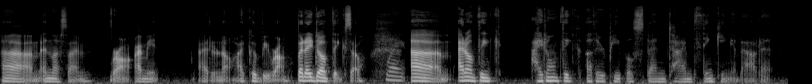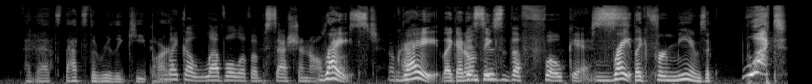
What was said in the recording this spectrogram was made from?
Um, unless I'm wrong. I mean, I don't know. I could be wrong, but I don't think so. Right. Um, I don't think I don't think other people spend time thinking about it. That's that's the really key part. Like a level of obsession almost. right. Okay. Right. Like I don't This think is the focus. Right. Like for me, I was like, what?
